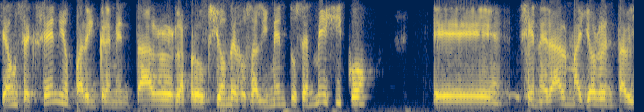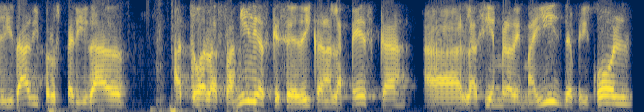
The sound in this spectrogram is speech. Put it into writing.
sea un sexenio para incrementar la producción de los alimentos en México, eh, generar mayor rentabilidad y prosperidad a todas las familias que se dedican a la pesca, a la siembra de maíz, de frijol,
